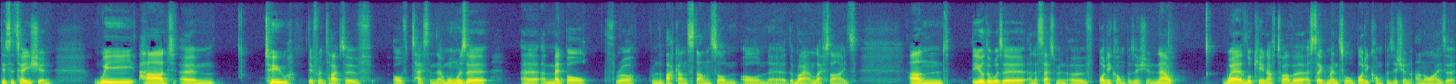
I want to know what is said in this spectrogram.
dissertation, we had um, two different types of of testing there. One was a a, a med ball throw from the backhand stance on on uh, the right and left sides, and the other was a an assessment of body composition. Now, we're lucky enough to have a, a segmental body composition analyzer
